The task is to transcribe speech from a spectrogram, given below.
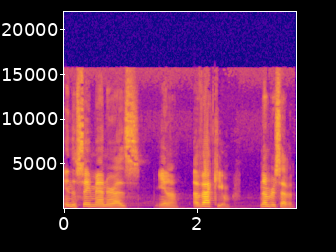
in the same manner as, you know, a vacuum. Number 7.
